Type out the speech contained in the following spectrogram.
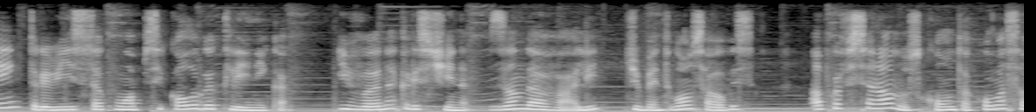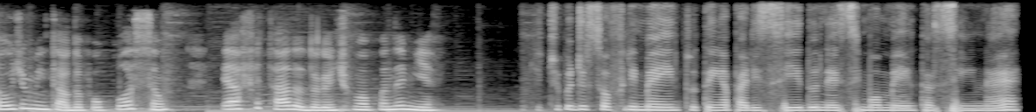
Em entrevista com a psicóloga clínica Ivana Cristina Zandavalli, de Bento Gonçalves, a profissional nos conta como a saúde mental da população é afetada durante uma pandemia. Que tipo de sofrimento tem aparecido nesse momento, assim, né?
